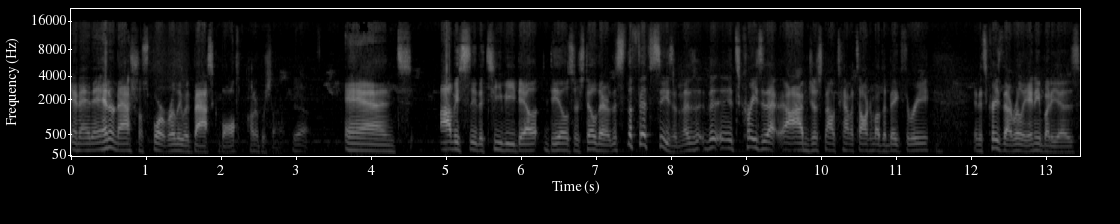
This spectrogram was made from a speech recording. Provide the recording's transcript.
in an international sport, really, with basketball. 100%. Yeah. And obviously, the TV deal, deals are still there. This is the fifth season. It's crazy that uh, I'm just now kind of talking about the big three. And it's crazy that really anybody is.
